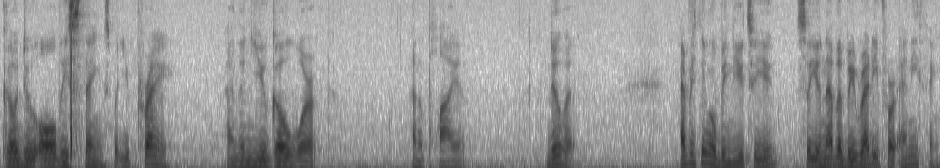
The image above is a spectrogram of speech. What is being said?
Go do all these things, but you pray, and then you go work and apply it. Do it. Everything will be new to you, so you'll never be ready for anything.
